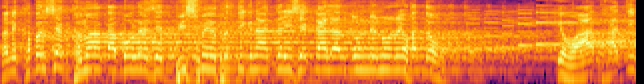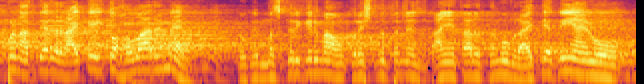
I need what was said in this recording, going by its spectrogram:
તને ખબર છે, ઘમાકા બોલે છે, ભીષ્મએ પ્રતિજ્ઞા કરી છે, કાલે અર્જુનને નો રહેવા દઉં. કે વાત સાચી, પણ અત્યારે રાતે તો હવારે ને. તો કે મસ્કરી કરીમાં હું કૃષ્ણ તને, અહીંયા તારે તમે રાતે કઈ આવ્યો?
